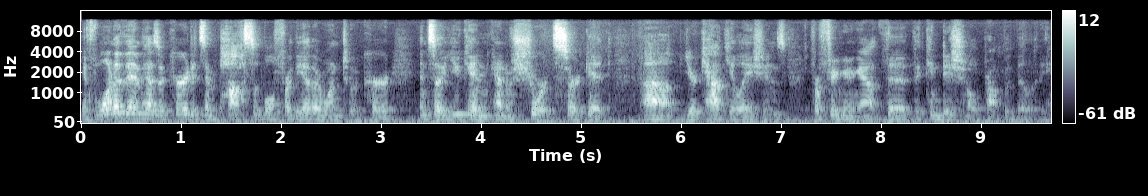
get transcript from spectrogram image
If one of them has occurred, it's impossible for the other one to occur. And so you can kind of short circuit uh, your calculations for figuring out the, the conditional probability.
